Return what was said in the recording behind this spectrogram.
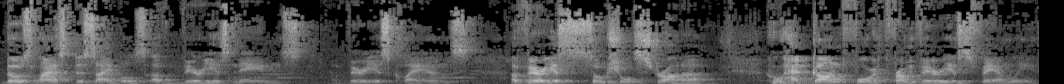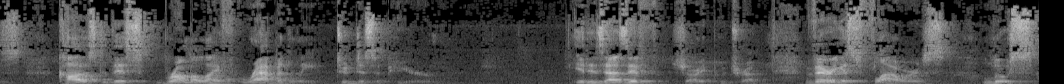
those last disciples of various names, of various clans, of various social strata, who had gone forth from various families, caused this Brahma life rapidly to disappear. It is as if, Shariputra, various flowers, loose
